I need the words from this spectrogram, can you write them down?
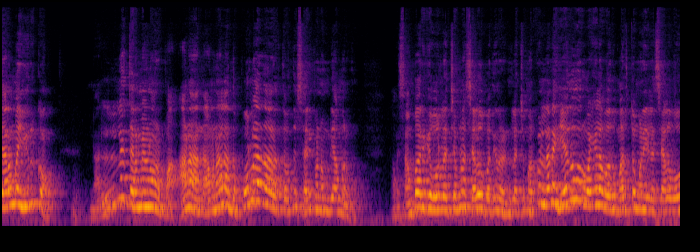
திறமை இருக்கும். நல்ல திறமையான இருப்பான். ஆனால் அவனால் அந்த பொருளாதாரத்தை வந்து சரி பண்ண முடியாமல் இருக்கும். அவன் சம்பாதிக்க ஒரு லட்சம்னா செலவு பார்த்தீங்கன்னா ரெண்டு லட்சமாக இருக்கும். இல்லைன்னா ஏதோ ஒரு வகையில் ஒரு மருத்துவமனையில் செலவோ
